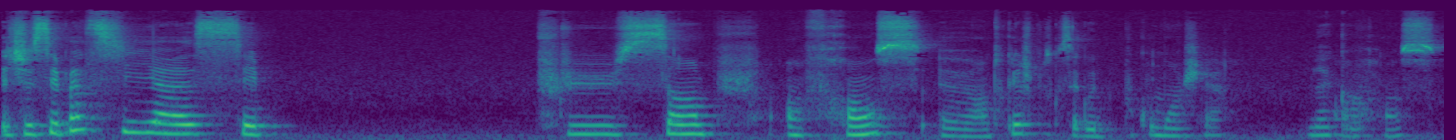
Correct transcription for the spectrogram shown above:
Je sais pas si euh, c'est plus simple en France. Euh, en tout cas, je pense que ça coûte beaucoup moins cher en. France.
